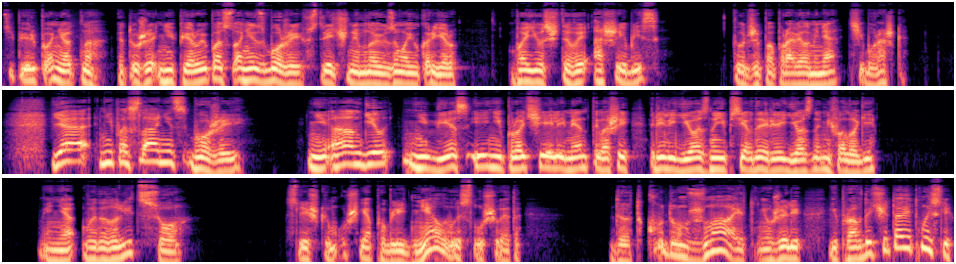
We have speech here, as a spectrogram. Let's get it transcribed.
теперь понятно. Это уже не первый посланец Божий, встреченный мною за мою карьеру. Боюсь, что вы ошиблись. Тут же поправил меня Чебурашка. Я не посланец Божий, ни ангел, ни бес и ни прочие элементы вашей религиозной и псевдорелигиозной мифологии. Меня выдало лицо. Слишком уж я побледнел, выслушивая это. Да откуда он знает? Неужели и правда читает мысли?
